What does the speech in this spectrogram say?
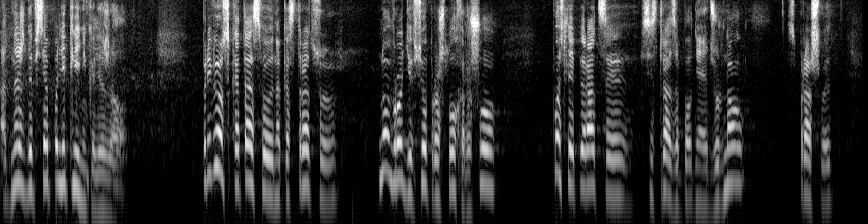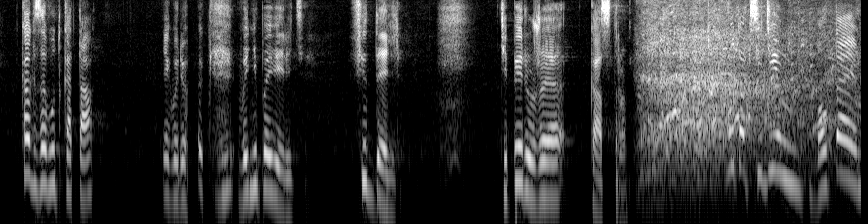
однажды вся поликлиника лежала. Привез кота свою на кастрацию. Ну, вроде все прошло хорошо. После операции сестра заполняет журнал, спрашивает, как зовут кота? Я говорю, вы не поверите. Фидель. Теперь уже Кастро. Вот так сидим, болтаем,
